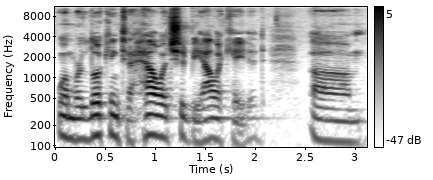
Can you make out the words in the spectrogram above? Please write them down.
when we're looking to how it should be allocated, um,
